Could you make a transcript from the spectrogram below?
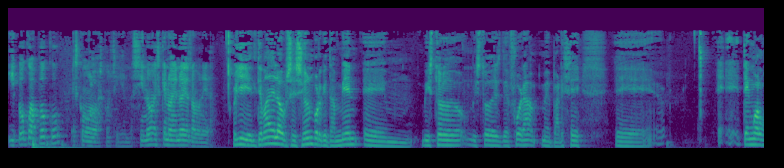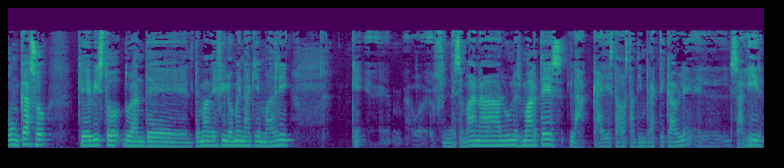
y poco a poco es como lo vas consiguiendo. Si no, es que no hay, no hay otra manera. Oye, y el tema de la obsesión, porque también, eh, visto, visto desde fuera, me parece... eh, tengo algún caso que he visto durante el tema de Filomena aquí en Madrid, que fin de semana, lunes, martes, la calle estaba bastante impracticable, el salir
